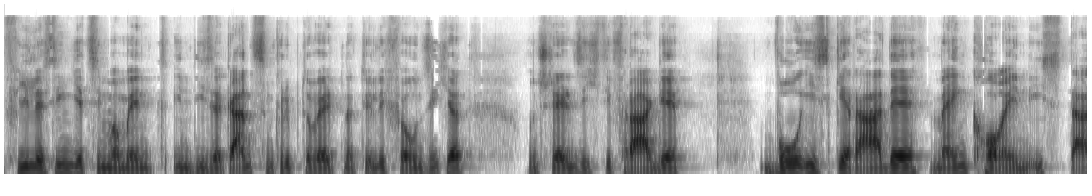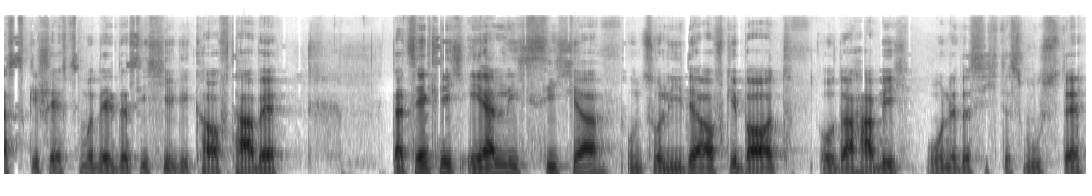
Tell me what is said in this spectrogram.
viele sind jetzt im Moment in dieser ganzen Kryptowelt natürlich verunsichert und stellen sich die Frage, wo ist gerade mein Coin? Ist das Geschäftsmodell, das ich hier gekauft habe, tatsächlich ehrlich, sicher und solide aufgebaut? Oder habe ich, ohne dass ich das wusste,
